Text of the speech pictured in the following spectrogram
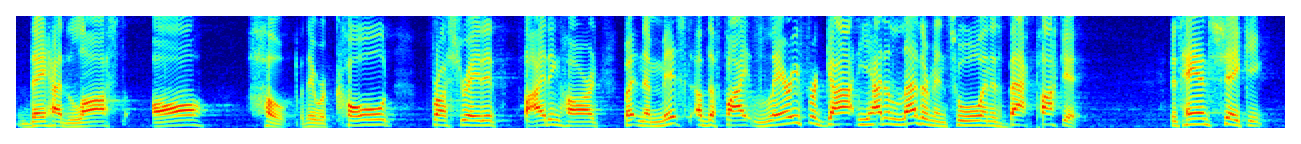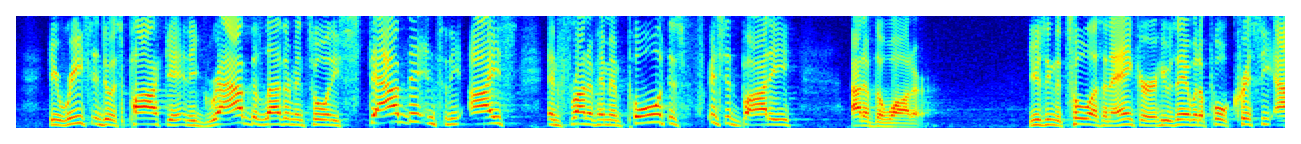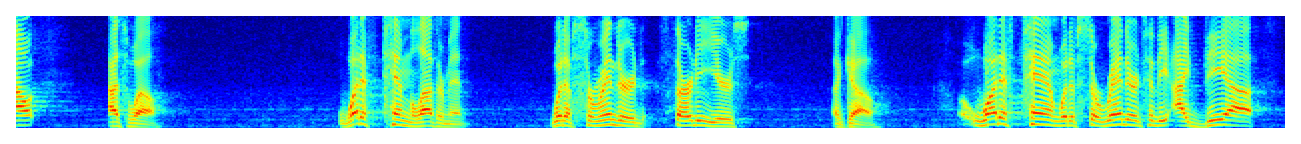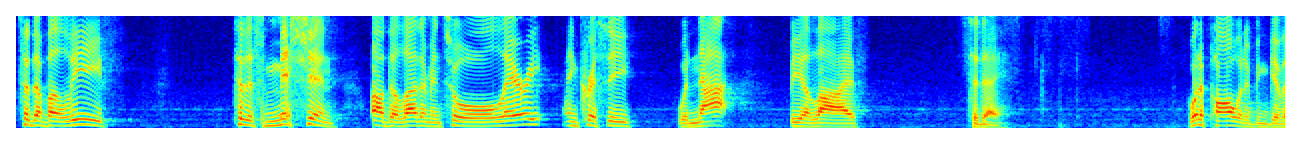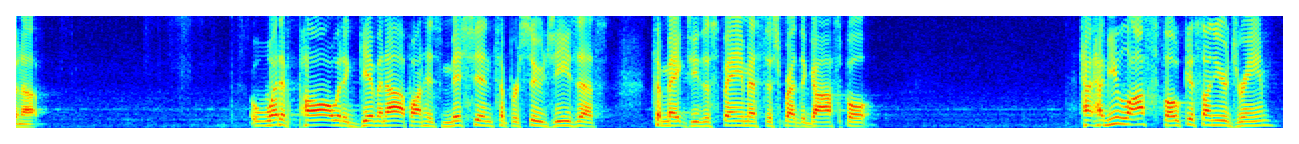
They had lost all hope. They were cold, frustrated, fighting hard, but in the midst of the fight, Larry forgot he had a Leatherman tool in his back pocket. His hands shaking, he reached into his pocket and he grabbed the Leatherman tool and he stabbed it into the ice in front of him and pulled his frigid body out of the water. Using the tool as an anchor, he was able to pull Chrissy out as well. What if Tim Leatherman would have surrendered 30 years ago? What if Tim would have surrendered to the idea, to the belief, to this mission of the Leatherman tool? Larry and Chrissy would not be alive today. What if Paul would have been given up? What if Paul would have given up on his mission to pursue Jesus, to make Jesus famous, to spread the gospel? Have you lost focus on your dream?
